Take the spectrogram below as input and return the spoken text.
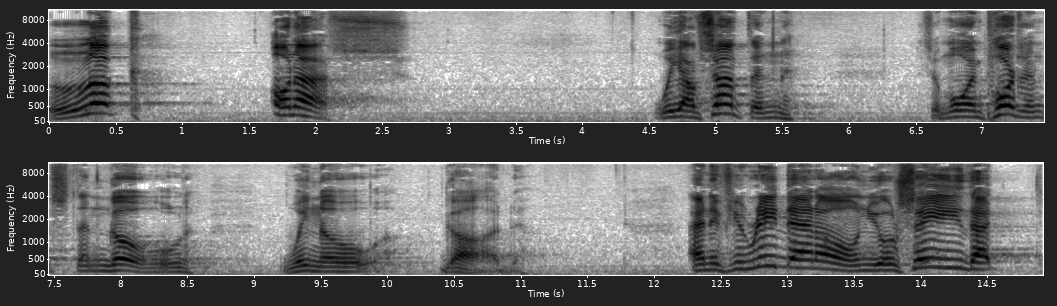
Look on us. We have something that's of more importance than gold. We know God. And if you read that on, you'll see that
